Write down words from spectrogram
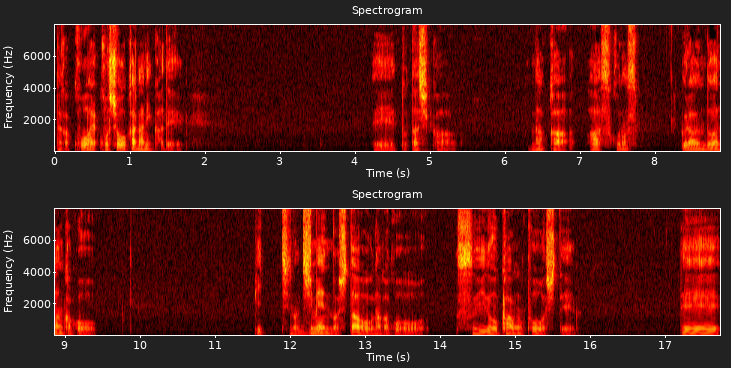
なんか壊れ、故障か何かで、えっ、と、確か、中、あそこのグラウンドはなんかこう、ピッチの地面の下をなんかこう、水道管を通してで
